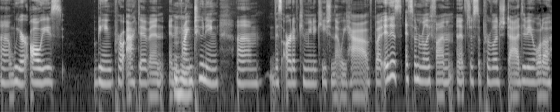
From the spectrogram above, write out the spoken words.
um, we are always being proactive and, and Mm-hmm. fine tuning um, this art of communication that we have. But it is it's been really fun and it's just a privilege, Dad, to be able to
